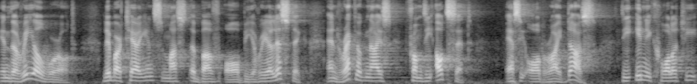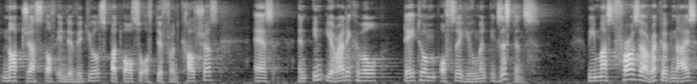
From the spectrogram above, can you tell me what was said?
in the real world, libertarians must above all be realistic and recognize from the outset, as the alt-right does, the inequality not just of individuals but also of different cultures as an ineradicable datum of the human existence. We must further recognize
